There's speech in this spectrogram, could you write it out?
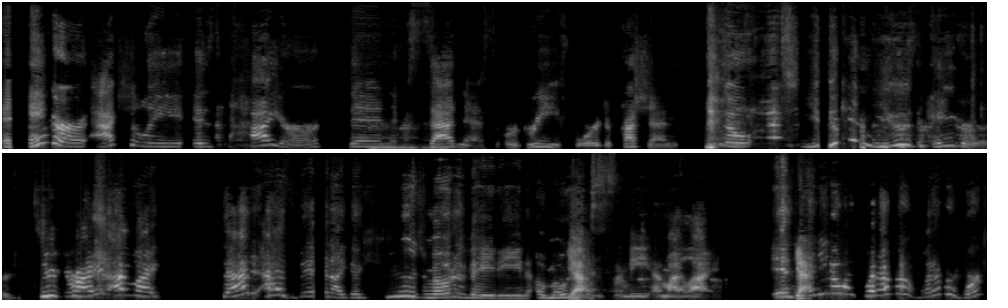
And anger actually is higher than mm. sadness or grief or depression. So you can use anger to right. I'm like, that has been like a huge motivating emotion yes. for me in my life. And, yeah. and you know, like whatever whatever works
